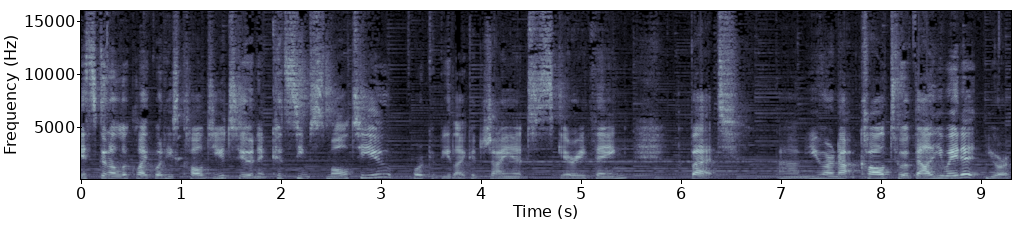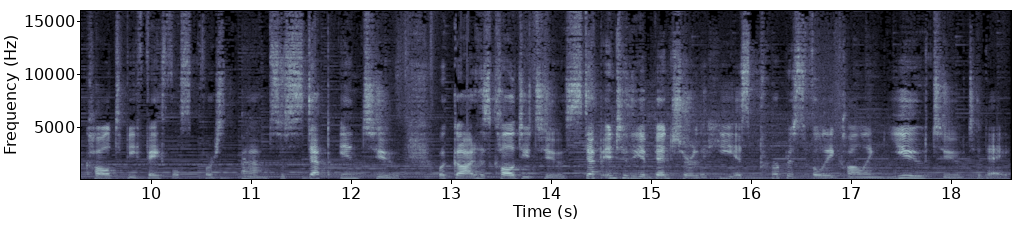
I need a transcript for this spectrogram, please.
it's going to look like what He's called you to. And it could seem small to you, or it could be like a giant, scary thing. But um, you are not called to evaluate it. You are called to be faithful. Um, so step into what God has called you to. Step into the adventure that He is purposefully calling you to today.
